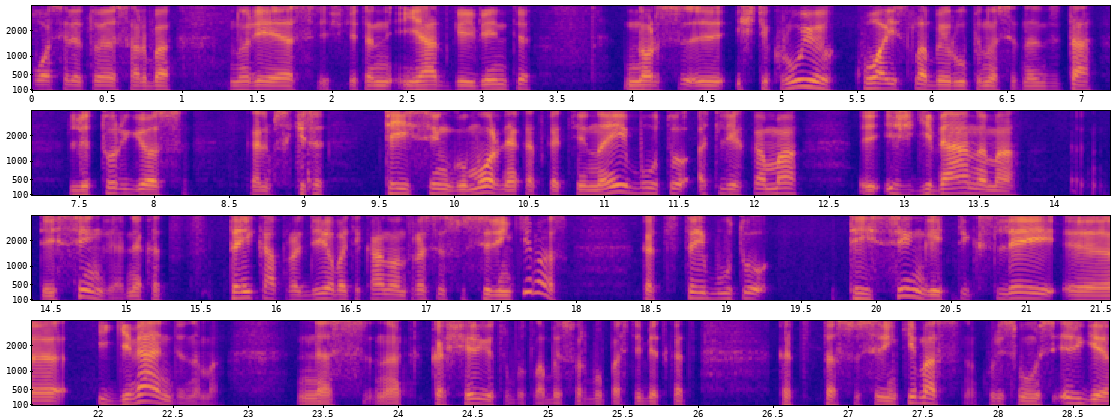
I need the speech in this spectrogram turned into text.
puoselėtojas arba norėjęs, reiškia, ten ją atgaivinti, nors e, iš tikrųjų, kuo jis labai rūpinosi, na, ta liturgijos, galim sakyti, teisingumu, ar ne, kad, kad jinai būtų atliekama, e, išgyvenama teisingai, ar ne, kad tai, ką pradėjo Vatikano antrasis susirinkimas, kad tai būtų teisingai, tiksliai e, įgyvendinama. Nes, na, kas irgi turbūt labai svarbu pastebėti, kad, kad tas susirinkimas, kuris mums irgi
